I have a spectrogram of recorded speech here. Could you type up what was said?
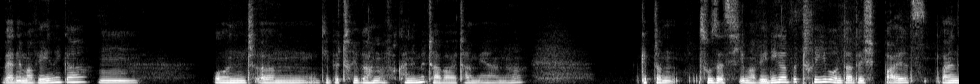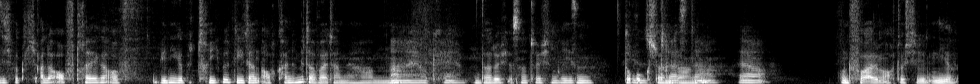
werden immer weniger. Mhm. Und ähm, die Betriebe haben einfach keine Mitarbeiter mehr. Ne? Gibt dann zusätzlich immer weniger Betriebe und dadurch ballen sich wirklich alle Aufträge auf wenige Betriebe, die dann auch keine Mitarbeiter mehr haben. Ne? Ah, okay. Und dadurch ist natürlich ein riesen Druck Dieser dann da. Ne? Ja. Und vor allem auch durch die Nähe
